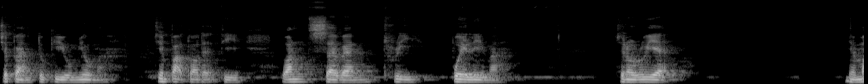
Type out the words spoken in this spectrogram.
ဂျပန်တိုကျိုမြို့မှာကျင်းပသွားတဲ့ဒီ173ပွဲလေးမှာကျွန်တော်တို့ရဲ့မြမ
